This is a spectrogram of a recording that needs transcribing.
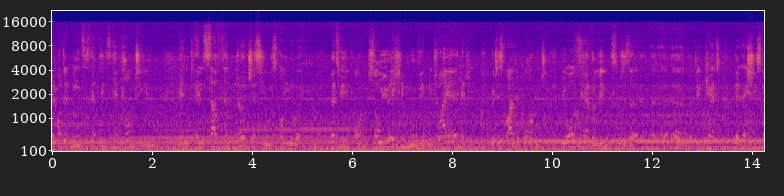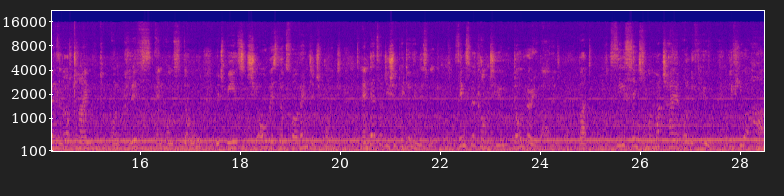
And what that means is that things can come to you, and, and stuff that nurtures you is on the way. That's really important. So you're actually moving into higher energy, which is quite important. You also have a lynx, which is a, a, a, um, a big cat that actually spends a lot of time on cliffs and on stone, which means she always looks for a vantage point. And that's what you should be doing this week. Things will come to you, don't worry about it, but see see things from a much higher point of view. If you are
